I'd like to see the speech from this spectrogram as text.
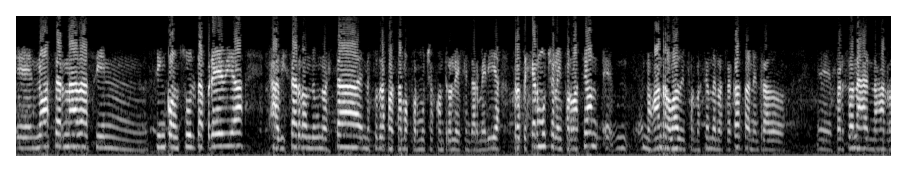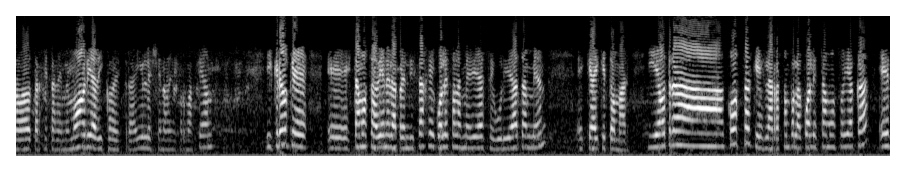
eh, no hacer nada sin sin consulta previa, avisar dónde uno está. Nosotros pasamos por muchos controles de gendarmería, proteger mucho la información. eh, nos han robado información de nuestra casa, han entrado eh, personas, nos han robado tarjetas de memoria, discos extraíbles llenos de información. Y creo que eh, estamos todavía en el aprendizaje de cuáles son las medidas de seguridad también eh, que hay que tomar. Y otra cosa, que es la razón por la cual estamos hoy acá, es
